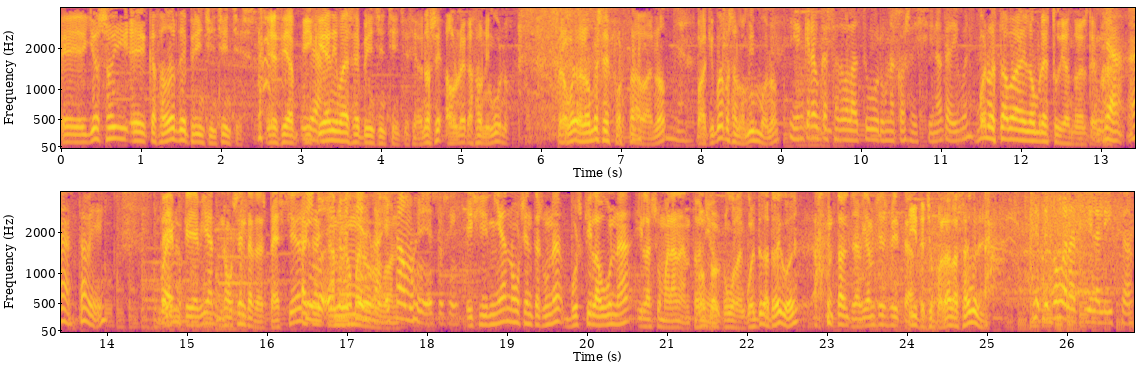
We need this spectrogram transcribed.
eh, yo soy eh, cazador de pirinchinchins. Y decía, ¿y Ya. qué animal es el pirinchinchis? Decía, no sé, aún no he cazado ninguno. Pero bueno, el hombre se esforzaba, ¿no? Ya. Pues aquí puede pasar lo mismo, ¿no? Diuen que era un caçador a l'atur, una cosa així, no?, que diuen. Bueno, estaba el hombre estudiando el tema. Ja, ah, està bé. Dèiem que hi havia 900 espècies Sí, no, amb en números 900, rodons. estábamos en eso, sí. I si n'hi ha 901, busqui la una i la sumaran, No, Antonio. pero como la encuentre la traigo, ¿eh? doncs aviam si és veritat. Y te chupará la sangre. Que te pongan a ti en la lista.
